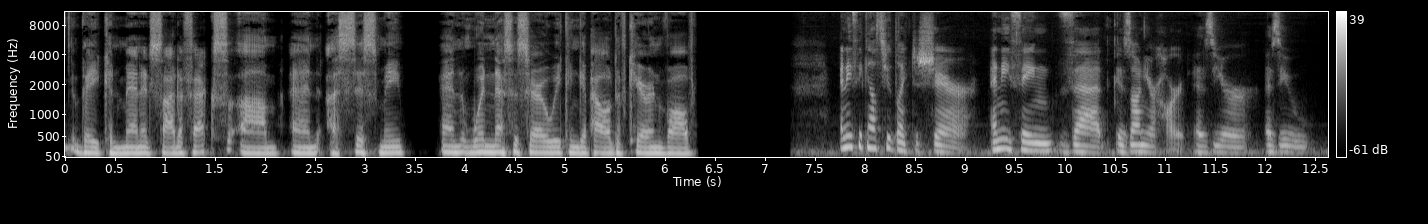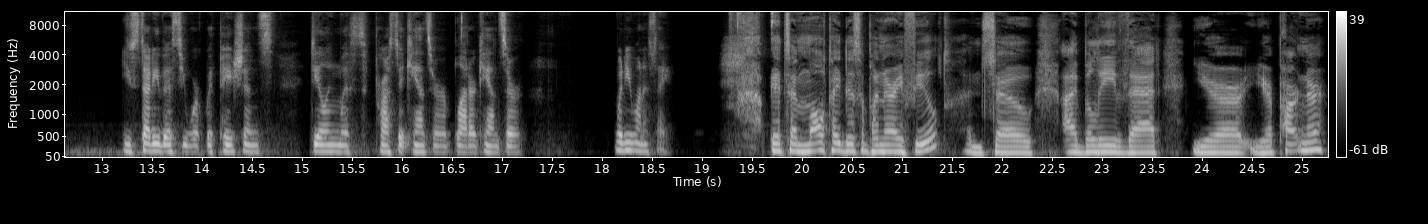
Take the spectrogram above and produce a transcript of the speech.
they can manage side effects um, and assist me. And when necessary, we can get palliative care involved anything else you'd like to share anything that is on your heart as you're as you you study this you work with patients dealing with prostate cancer bladder cancer what do you want to say it's a multidisciplinary field. And so I believe that your, your partner,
